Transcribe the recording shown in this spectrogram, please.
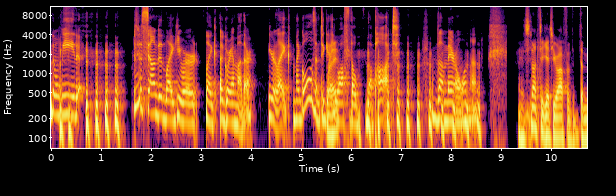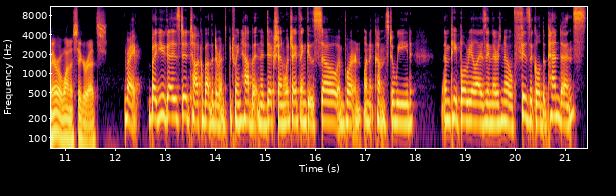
The weed just sounded like you were like a grandmother. You're like, my goal isn't to get you off the, the pot, the marijuana. it's not to get you off of the marijuana cigarettes. Right. But you guys did talk about the difference between habit and addiction, which I think is so important when it comes to weed and people realizing there's no physical dependence.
